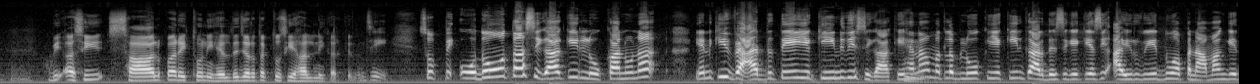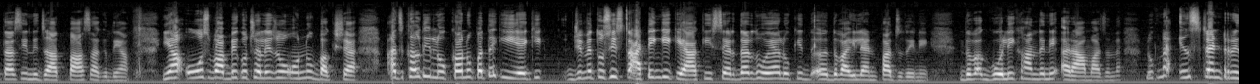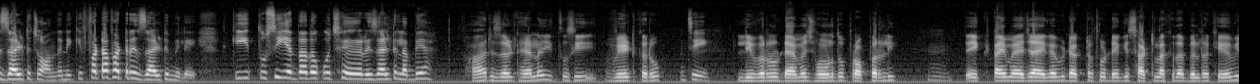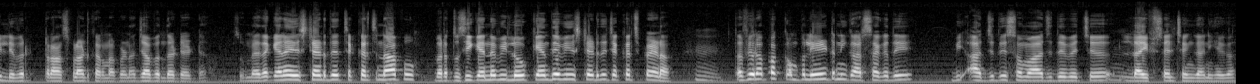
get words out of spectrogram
ਵੀ ਅਸੀਂ ਸਾਲ ਭਰ ਇੱਥੋਂ ਨਹੀਂ ਹਿਲਦੇ ਜਦੋਂ ਤੱਕ ਤੁਸੀਂ ਹੱਲ ਨਹੀਂ ਕਰਕੇ ਦਿੰਦੇ। ਜੀ। ਸੋ ਉਦੋਂ ਤਾਂ ਸੀਗਾ ਕਿ ਲੋਕਾਂ ਨੂੰ ਨਾ ਯਾਨੀ ਕਿ ਵੈਦ ਤੇ ਯਕੀਨ ਵੀ ਸੀਗਾ ਕਿ ਹੈ। ਨਾ ਮਤਲਬ ਲੋਕ ਯਕੀਨ ਕਰਦੇ ਸੀਗੇ ਕਿ ਅਸੀਂ ਆਯੁਰਵੇਦ ਨੂੰ ਅਪਣਾਵਾਂਗੇ ਤਾਂ ਅਸੀਂ ਨਿਜਾਤ ਪਾ ਸਕਦੇ ਹਾਂ। ਜਾਂ ਉਸ ਬਾਬੇ ਕੋ ਚਲੇ ਜੋ ਉਹਨੂੰ ਬਖਸ਼ਾ ਅੱਜ ਕੱਲ ਦੀ ਲੋਕਾਂ ਨੂੰ ਪਤਾ ਕੀ ਹੈ ਕਿ ਜਿਵੇਂ ਤੁਸੀਂ ਸਟਾਰਟਿੰਗ ਹੀ ਕਿਹਾ ਕਿ ਸਿਰ ਦਰਦ ਹੋਇਆ ਲੋਕੀ ਦ- ਦਵਾਈ ਲੈਣ ਭੱਜਦੇ ਨੇ ਦਵਾ- ਗੋਲੀ ਖਾਂਦੇ ਨੇ ਆਰਾਮ ਆ ਜਾਂਦਾ। ਲੋਕ ਨਾ ਇਨਸਟੈਂਟ ਰਿਜ਼ਲਟ ਚਾਹੁੰਦੇ ਨੇ ਕਿ ਫਟਾਫਟ ਰਿਜ਼ਲਟ ਮਿਲੇ। ਕੀ ਤੁਸੀਂ ਇਦਾਂ ਦਾ ਕੁਝ ਰਿਜ਼ਲਟ ਲੱਭਿਆ? ਹਾਂ ਰਿਜ਼ਲਟ ਹੈ ਨਾ ਜੀ ਤੁਸੀਂ ਵੇਟ ਕਰੋ। ਜੀ। ਲੀਵਰ ਨੂੰ ਡੈਮੇਜ ਹੋਣ ਤੋਂ ਪ੍ਰੋਪਰਲੀ ਤੇ ਇੱਕ ਟਾਈਮ ਇਹ ਜਾਏਗਾ ਵੀ ਡਾਕਟਰ ਤੁਹਾਡੇ ਅੱਗੇ 60 ਲੱਖ ਦਾ ਬਿੱਲ ਰੱਖੇਗਾ ਵੀ ਲਿਵਰ ਟ੍ਰਾਂਸਪਲਾਂਟ ਕਰਨਾ ਪੈਣਾ ਜਾਂ ਬੰਦਾ ਡੈੱਡ ਆ। ਸੋ ਮੈਂ ਤਾਂ ਕਹਿੰਦਾ ਇਨਸਟੈਂਟ ਦੇ ਚੱਕਰ 'ਚ ਨਾ ਪੋ ਪਰ ਤੁਸੀਂ ਕਹਿੰਦੇ ਵੀ ਲੋਕ ਕਹਿੰਦੇ ਵੀ ਇਨਸਟੈਂਟ ਦੇ ਚੱਕਰ 'ਚ ਪੈਣਾ। ਤਾਂ ਫਿਰ ਆਪਾਂ ਕੰਪਲੇਂਟ ਨਹੀਂ ਕਰ ਸਕਦੇ। ਵੀ ਅੱਜ ਦੇ ਸਮਾਜ ਦੇ ਵਿੱਚ ਲਾਈਫ ਸਟਾਈਲ ਚੰਗਾ ਨਹੀਂ ਹੈਗਾ।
